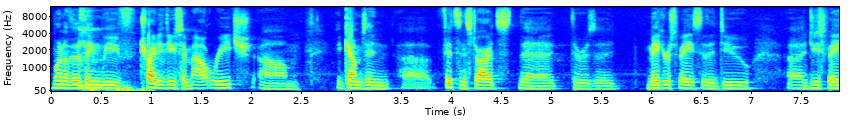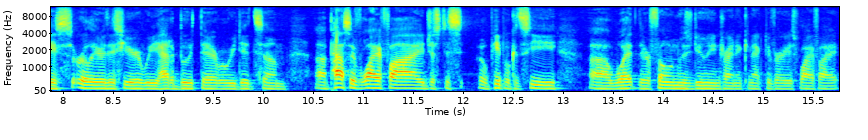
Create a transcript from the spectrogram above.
One other thing, we've tried to do some outreach. Um, it comes in uh, fits and starts. The, there was a makerspace of the Do, uh, Do Space earlier this year. We had a booth there where we did some uh, passive Wi-Fi just to, s- so people could see uh, what their phone was doing, trying to connect to various Wi-Fi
